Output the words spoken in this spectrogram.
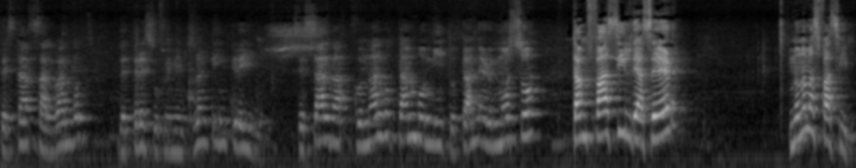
te estás salvando de tres sufrimientos. Vean qué increíble. Se salva con algo tan bonito, tan hermoso, tan fácil de hacer. No nada más fácil,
